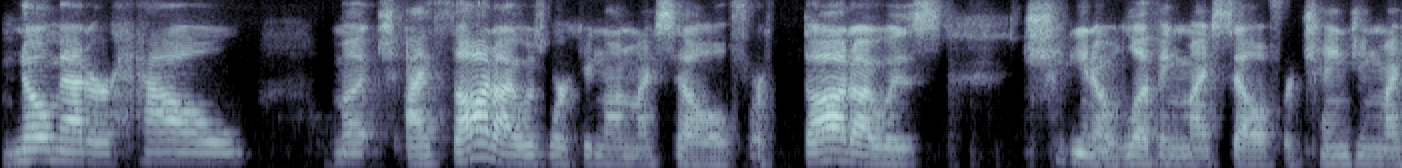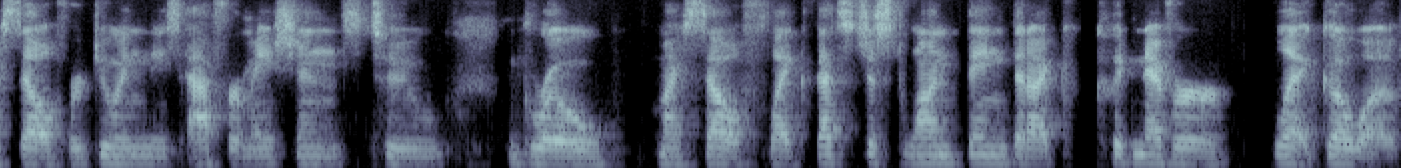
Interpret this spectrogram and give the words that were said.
no matter how much I thought I was working on myself or thought I was, you know, loving myself or changing myself or doing these affirmations to grow myself, like that's just one thing that I could never let go of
